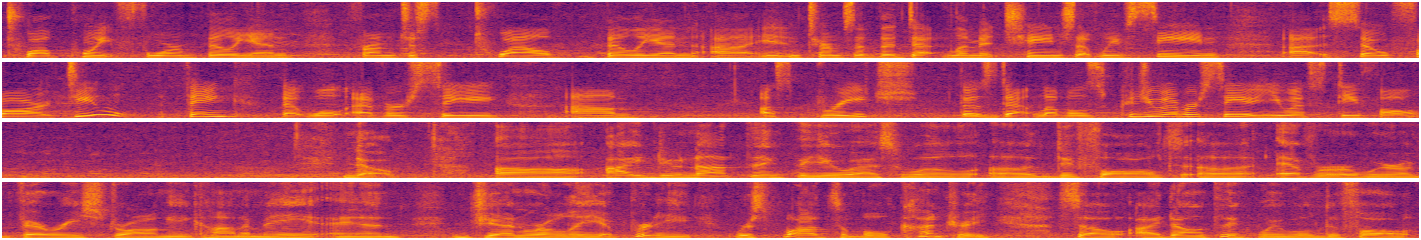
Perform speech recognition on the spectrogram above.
12.4 billion from just 12 billion uh, in terms of the debt limit change that we've seen uh, so far. Do you think that we'll ever see um, us breach those debt levels? Could you ever see a U.S. default? No. Uh, I do not think the U.S. will uh, default uh, ever. We're a very strong economy and generally a pretty responsible country. So I don't think we will default.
